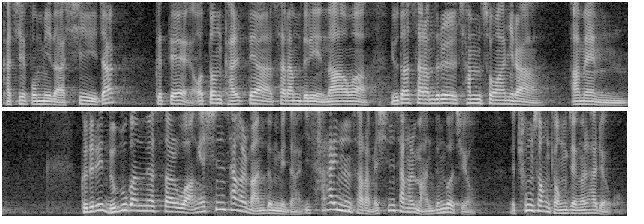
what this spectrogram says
같이 봅니다. 시작. 그때 어떤 갈대아 사람들이 나와 유다 사람들을 참소하니라. 아멘. 그들이 느부갓네살 왕의 신상을 만듭니다. 이 살아있는 사람의 신상을 만든 거지요. 충성 경쟁을 하려고.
